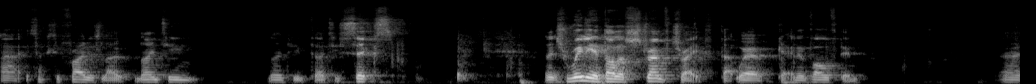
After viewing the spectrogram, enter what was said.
Uh, it's actually Friday's low, 19, 1936. And it's really a dollar strength trade that we're getting involved in. Uh,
